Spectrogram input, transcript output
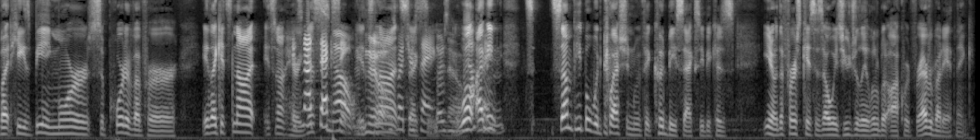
but he's being more supportive of her It, like it's not. It's not Harry. It's not Yes, sexy. No. It's No. not Is what you're sexy. saying. There's No. Well, I mean, some people would question if it could be sexy because you know the first kiss is always usually a little bit awkward for everybody. I think,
